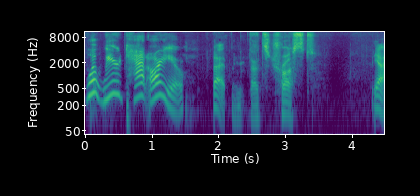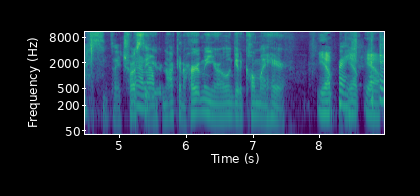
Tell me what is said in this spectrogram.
"What weird cat are you?" But That's trust. yes, I trust don't that know. you're not going to hurt me. You're only going to comb my hair. Yep, Right. yep, yeah.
